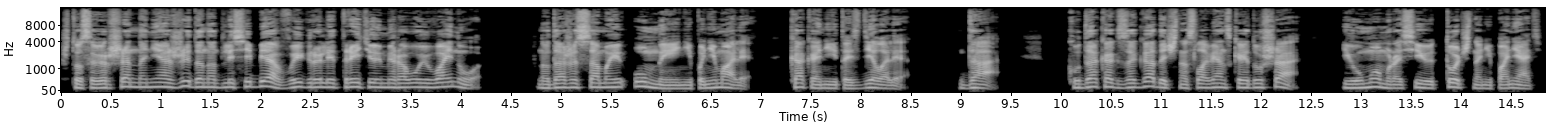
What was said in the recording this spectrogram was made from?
что совершенно неожиданно для себя выиграли Третью мировую войну, но даже самые умные не понимали, как они это сделали. Да, куда как загадочна славянская душа, и умом Россию точно не понять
